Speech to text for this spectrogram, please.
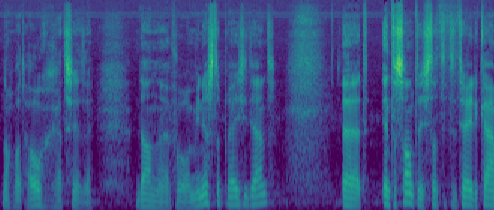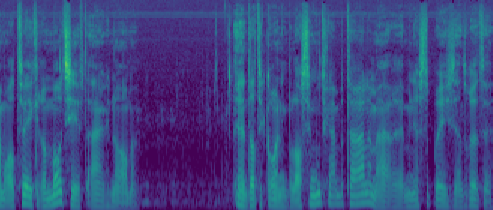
nog wat hoger gaat zitten dan uh, voor een minister-president. Uh, het interessante is dat de Tweede Kamer al twee keer een motie heeft aangenomen. Uh, dat de koning belasting moet gaan betalen, maar minister-president Rutte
